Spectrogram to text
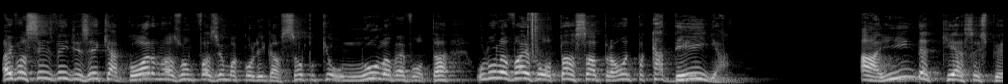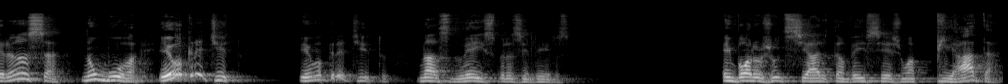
Aí vocês vêm dizer que agora nós vamos fazer uma coligação porque o Lula vai voltar. O Lula vai voltar, sabe para onde? Para cadeia. ainda que essa esperança não morra. Eu acredito, eu acredito nas leis brasileiras. Embora o judiciário também seja uma piada,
